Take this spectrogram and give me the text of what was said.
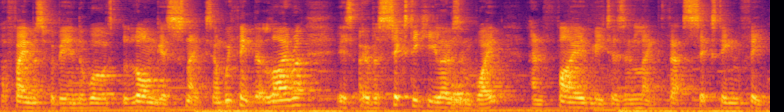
are famous for being the world's longest snakes, and we think that Lyra is over 60 kilos in weight and 5 meters in length. That's 16 feet.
